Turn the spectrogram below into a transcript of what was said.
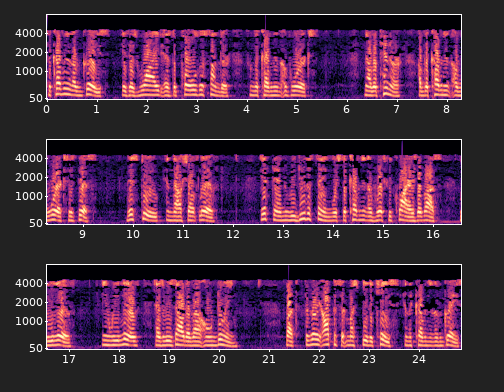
The covenant of grace is as wide as the poles asunder from the covenant of works. Now the tenor of the covenant of works is this, This do, and thou shalt live. If then we do the thing which the covenant of works requires of us, we live, and we live as a result of our own doing. But the very opposite must be the case in the covenant of grace.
